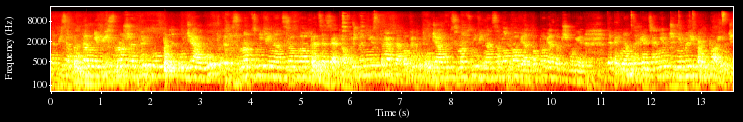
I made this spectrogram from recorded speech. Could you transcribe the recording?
Napisał Pan do mnie pismo, że wykup udziałów wzmocni finansowo PCZ. Otóż to nie jest prawda, bo wykup udziałów wzmocni finansowo powiat, bo powiat otrzymuje te pieniądze, więc ja nie wiem, czy nie byli Pan pojęć.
